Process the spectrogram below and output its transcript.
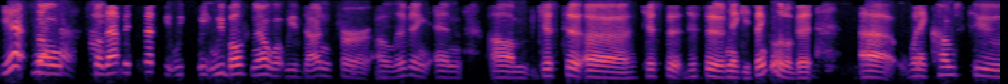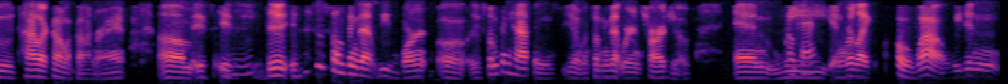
Yeah. Yes, So sir. so that being said, we, we we both know what we've done for a living, and um, just to uh just to just to make you think a little bit, uh, when it comes to Tyler Comic Con, right? Um, if if Mhm. the, if this is something that we weren't, uh, if something happens, you know, it's something that we're in charge of, and we Okay. and we're like, oh wow, we didn't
